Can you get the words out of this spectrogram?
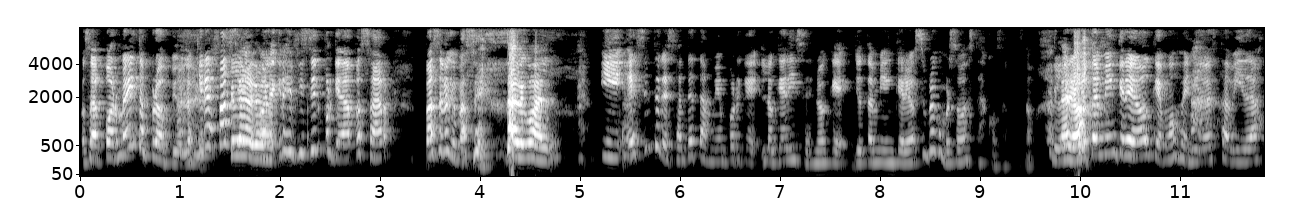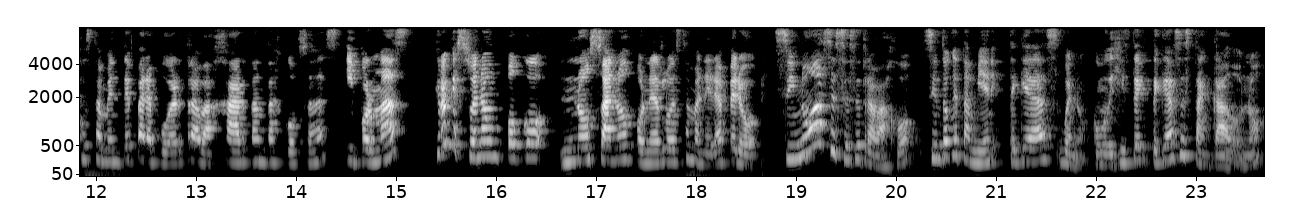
o sea, por mérito propio. Lo quieres fácil claro. o lo quieres difícil porque va a pasar pase lo que pase. Tal cual. Y es interesante también porque lo que dices, ¿no? Que yo también creo, siempre conversamos estas cosas, pues, ¿no? Claro. yo también creo que hemos venido a esta vida justamente para poder trabajar tantas cosas y por más, creo que suena un poco no sano ponerlo de esta manera, pero si no haces ese trabajo, siento que también te quedas, bueno, como dijiste, te quedas estancado, ¿no?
